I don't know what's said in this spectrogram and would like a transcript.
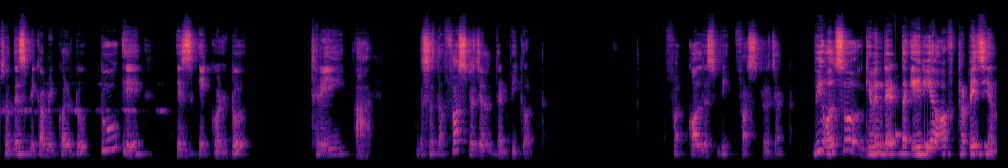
So this become equal to 2a is equal to 3r. This is the first result that we got. For, call this be first result. We also given that the area of trapezium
